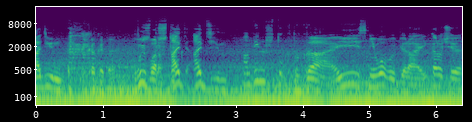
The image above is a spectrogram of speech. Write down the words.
один, как это, выбор, Од, один. Один штук только. Да, и с него выбирай. Короче...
